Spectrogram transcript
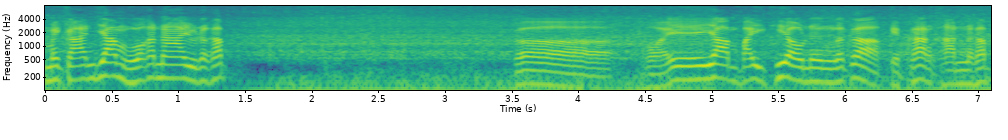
ยังมีการย่ำหัวคนาอยู่นะครับ ก็ถอยย่ำไปอีกเที่ยวหนึ่งแล้วก็เก็บข้างคันนะครับ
